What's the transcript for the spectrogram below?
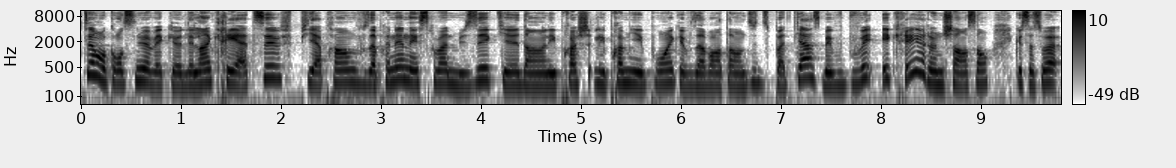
Tu sais, on continue avec euh, l'élan créatif, puis apprendre, vous apprenez un instrument de musique euh, dans les, proches, les premiers points que vous avez entendus du podcast, ben vous pouvez écrire une chanson, que ce soit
